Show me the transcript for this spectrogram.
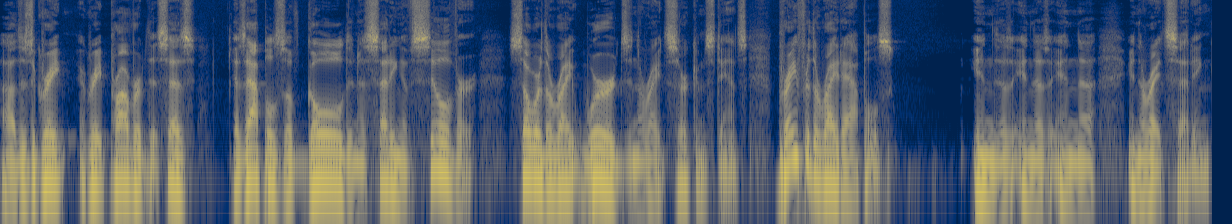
Uh, there's a great a great proverb that says, "As apples of gold in a setting of silver, so are the right words in the right circumstance." Pray for the right apples in the in the in the in the right setting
